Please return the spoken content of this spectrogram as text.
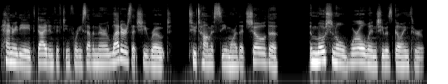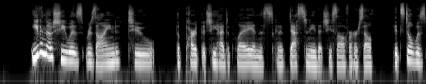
Henry VIII died in 1547, there are letters that she wrote to Thomas Seymour that show the emotional whirlwind she was going through. Even though she was resigned to the part that she had to play and this kind of destiny that she saw for herself, it still was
